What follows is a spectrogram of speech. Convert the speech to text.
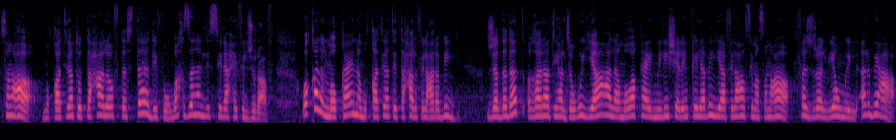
صنعاء مقاتلات التحالف تستهدف مخزنا للسلاح في الجراف. وقال الموقع إن مقاتلات التحالف العربي جددت غاراتها الجوية على مواقع الميليشيا الانقلابية في العاصمة صنعاء فجر اليوم الأربعاء.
